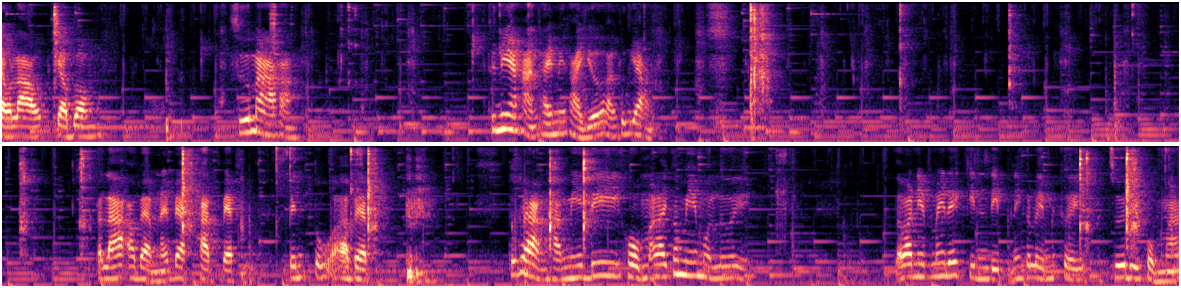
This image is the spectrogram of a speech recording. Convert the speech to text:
จ่วลาวแจ่วบอง ซื้อมาค่ะ ที่นี่อาหารไทยมีขายเยอะค่ะ ทุกอย่าง ปลาเอาแบบไหนแบบผัดแบบเป็นตัวแบบทุกอย่างค่ะมีดีขมอะไรก็มีหมดเลย แต่ว่านิดไม่ได้กินดิบนี่ก็เลยไม่เคยซื้อดีขมมา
